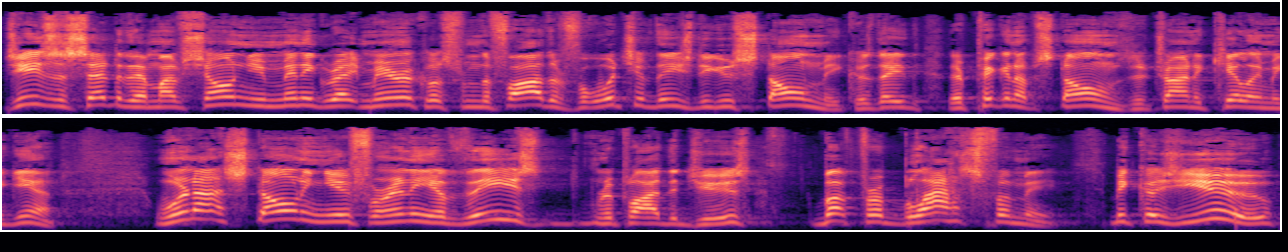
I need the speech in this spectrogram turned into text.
Jesus said to them, I've shown you many great miracles from the Father. For which of these do you stone me? Because they, they're picking up stones. They're trying to kill him again. We're not stoning you for any of these, replied the Jews, but for blasphemy. Because you,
